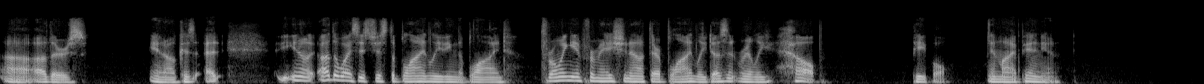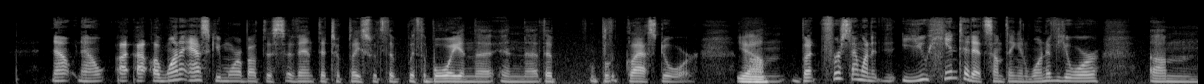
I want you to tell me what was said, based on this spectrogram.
uh, others. You know, because uh, you know, otherwise it's just the blind leading the blind. Throwing information out there blindly doesn't really help people, in my opinion. Now, now, I, I want to ask you more about this event that took place with the with the boy in the in the, the glass door. Yeah. Um, but first, I wanted you hinted at something in one of your um,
